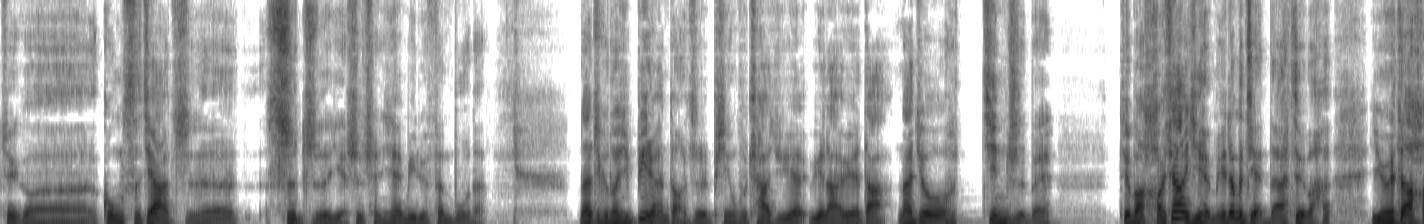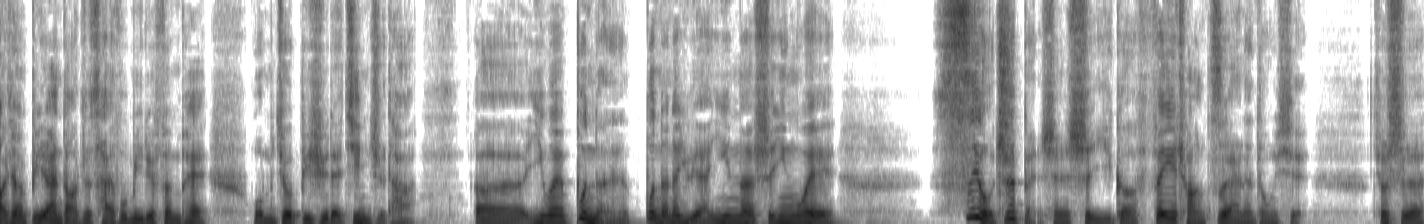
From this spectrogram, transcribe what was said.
这个公司价值、市值也是呈现密率分布的。那这个东西必然导致贫富差距越越来越大，那就禁止呗，对吧？好像也没那么简单，对吧？因为它好像必然导致财富密率分配，我们就必须得禁止它。呃，因为不能，不能的原因呢，是因为。私有制本身是一个非常自然的东西，就是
